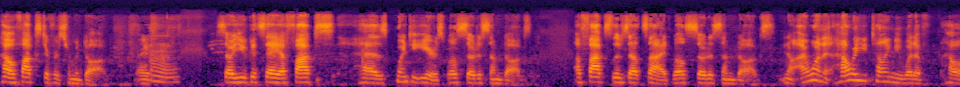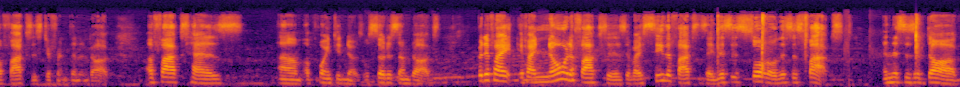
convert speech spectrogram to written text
how a fox differs from a dog, right? Mm. So you could say a fox has pointy ears. Well, so do some dogs. A fox lives outside. Well, so do some dogs. You know, I want to. How are you telling me what a how a fox is different than a dog? A fox has um, a pointed nose. Well, so do some dogs. But if I if I know what a fox is, if I see the fox and say this is zorro, this is fox, and this is a dog,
